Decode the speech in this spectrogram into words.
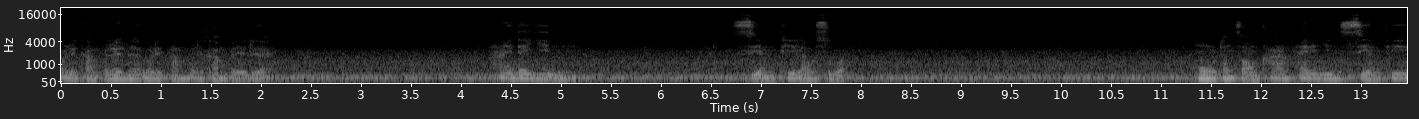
บริกรรมไปเรื่อยๆ บริกรรม บริกรรมไปเรื่อยๆ ให้ได้ยิน เสียงที่เราสวด หูทั้งสองข้างให้ได้ยินเสียงที่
